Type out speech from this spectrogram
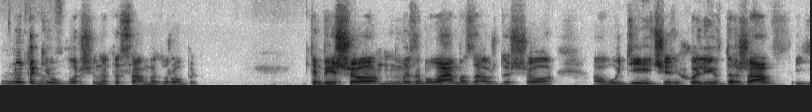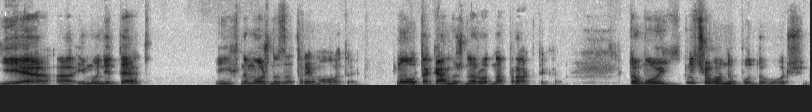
Ну так і Угорщина те саме зробить. Тим більше ми забуваємо завжди, що у діючих голів держав є а, імунітет, і їх не можна затримувати. Ну, така міжнародна практика. Тому нічого не буде в.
